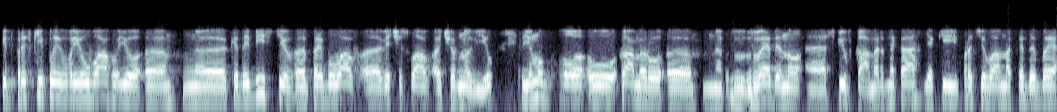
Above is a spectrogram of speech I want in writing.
Під прискіпливою увагою кедебістів перебував В'ячеслав Чорновіл. Йому було у камеру введено співкамерника, який працював на КДБ,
